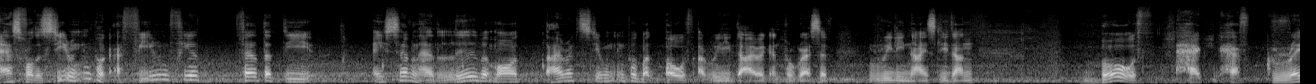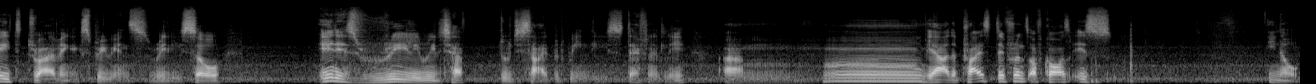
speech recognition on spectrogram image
As for the steering input, I feel, feel felt that the A7 had a little bit more direct steering input, but both are really direct and progressive, really nicely done. Both ha have great driving experience, really. So it is really, really tough to decide between these, definitely. Um, Mm, yeah, the price difference, of course, is you know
